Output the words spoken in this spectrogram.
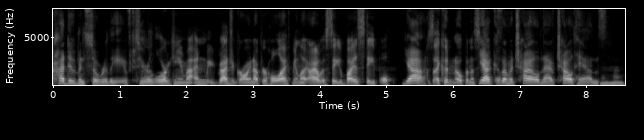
had to have been so relieved. Dear Lord, can you ima- imagine growing up your whole life being like, I was saved by a staple Yeah, because I couldn't open a staple. yeah. Because I'm a child and I have child hands. Mhm.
